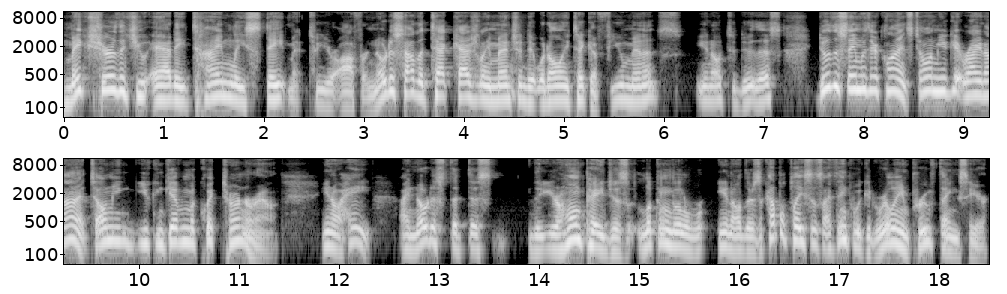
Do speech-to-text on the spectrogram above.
Make sure that you add a timely statement to your offer. Notice how the tech casually mentioned it would only take a few minutes, you know, to do this. Do the same with your clients. Tell them you get right on it. Tell them you, you can give them a quick turnaround. You know, hey, I noticed that this that your homepage is looking a little, you know, there's a couple places I think we could really improve things here.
